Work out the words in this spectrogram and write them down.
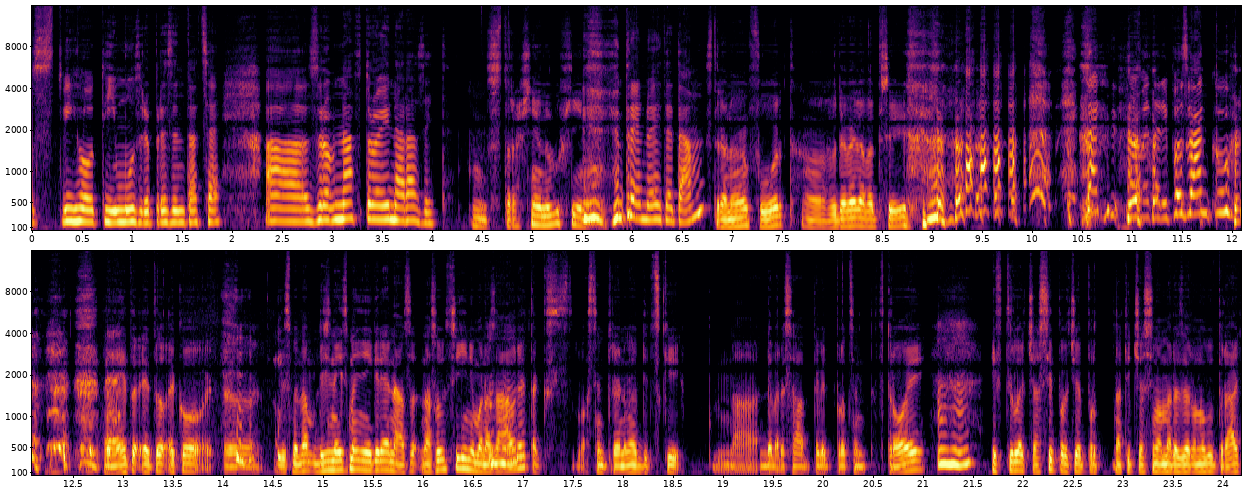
z tvýho týmu, z reprezentace, uh, zrovna v Troji narazit? Hm, strašně jednoduchý. No. Trénujete tam? Trénujeme furt, v 9 a ve 3. tak máme tady pozvánku. ne, je to, je to jako, uh, když, jsme tam, když nejsme někde na, na soustředí nebo na mhm. závodě, mm-hmm. tak vlastně trénujeme vždycky na 99% v Troji. Mm-hmm. I v tyhle časy, protože na ty časy máme rezervnou tu trať,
